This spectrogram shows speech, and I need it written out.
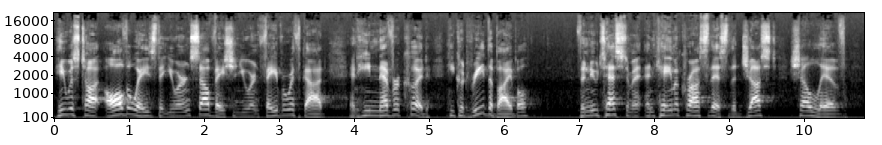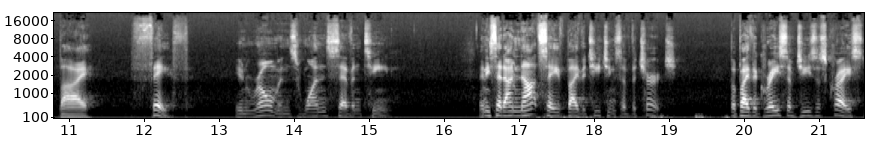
He was taught all the ways that you earn salvation, you earn favor with God, and he never could. He could read the Bible, the New Testament, and came across this the just shall live by faith in Romans 1:17. And he said, I'm not saved by the teachings of the church, but by the grace of Jesus Christ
